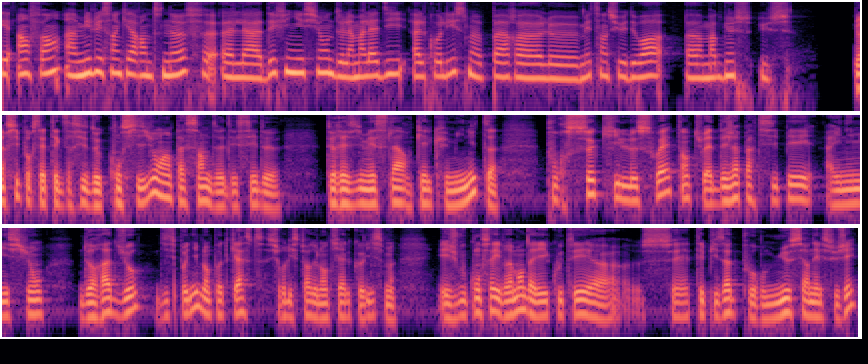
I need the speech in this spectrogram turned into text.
et enfin, en 1849, euh, la définition de la maladie alcoolisme par euh, le médecin suédois euh, Magnus Hus. Merci pour cet exercice de concision, hein, pas simple d'essayer de, de, résumer cela en quelques minutes. Pour ceux qui le souhaitent, hein, tu as déjà participé à une émission de radio disponible en podcast sur l'histoire de l'anti-alcoolisme. Et je vous conseille vraiment d'aller écouter euh, cet épisode pour mieux cerner le sujet.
